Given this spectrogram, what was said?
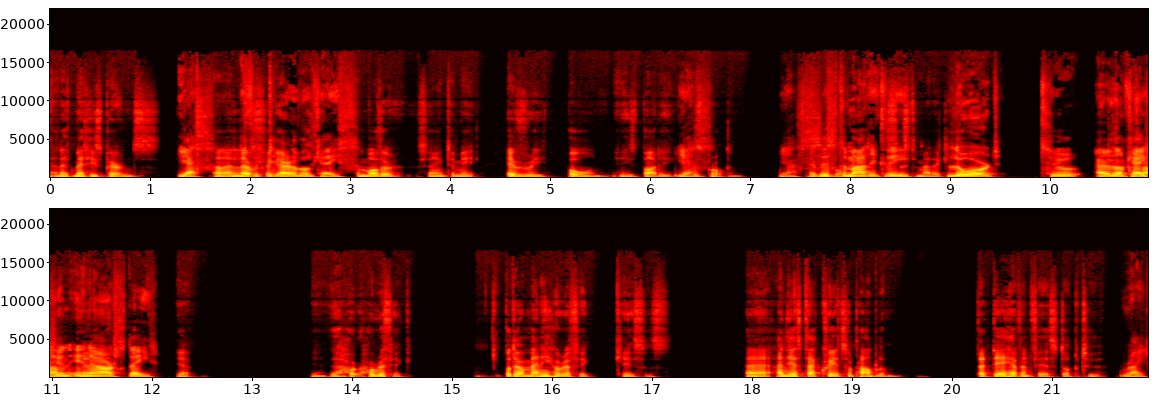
And I'd met his parents. Yes. And I'll never forget. terrible case. The mother saying to me, every bone in his body yes. was broken. Yes. Every systematically, systematically lured to a location um, in our state. Yeah. yeah. horrific. But there are many horrific cases. Uh, and yes, that creates a problem that they haven't faced up to. Right.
